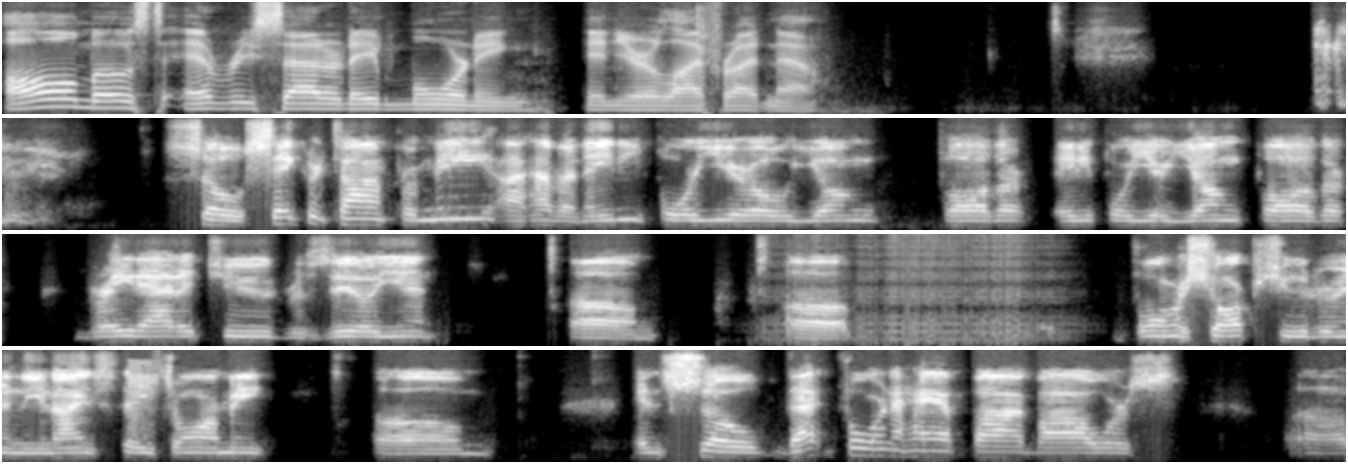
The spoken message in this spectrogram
almost every Saturday morning in your life right now. So sacred time for me. I have an 84 year old young father, 84 year young father, great attitude, resilient, um, uh, former sharpshooter in the United States Army. Um, and so that four and a half, five hours, uh,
